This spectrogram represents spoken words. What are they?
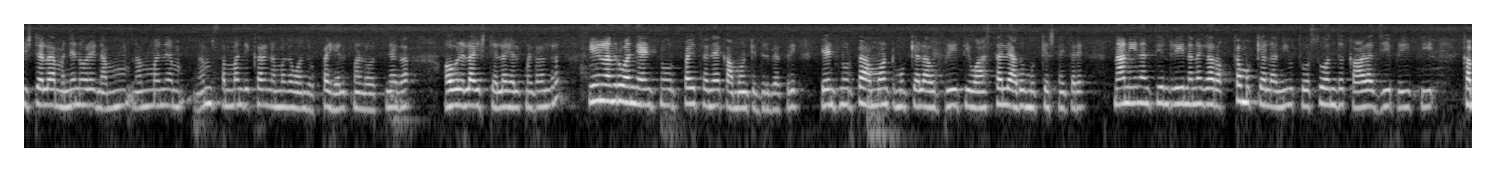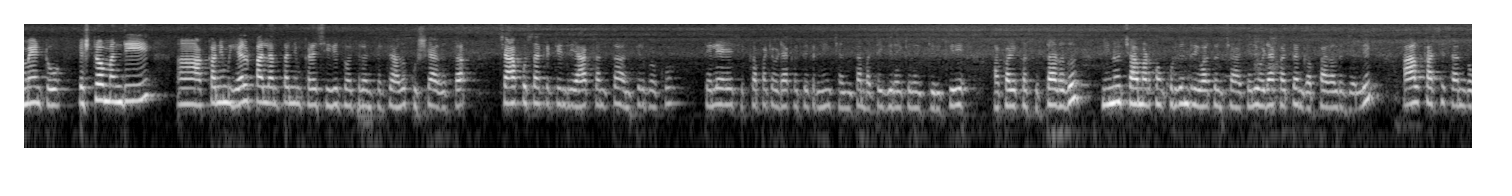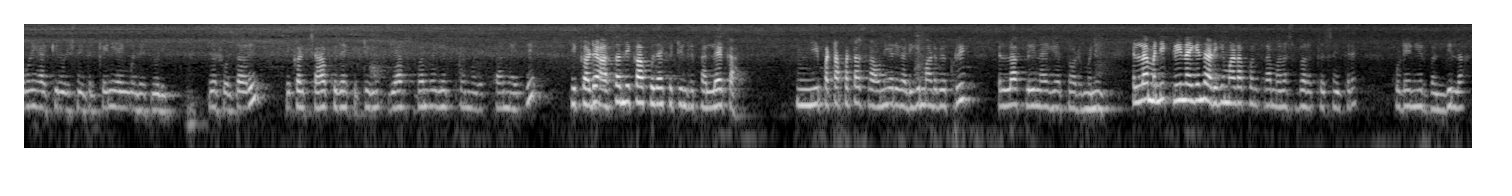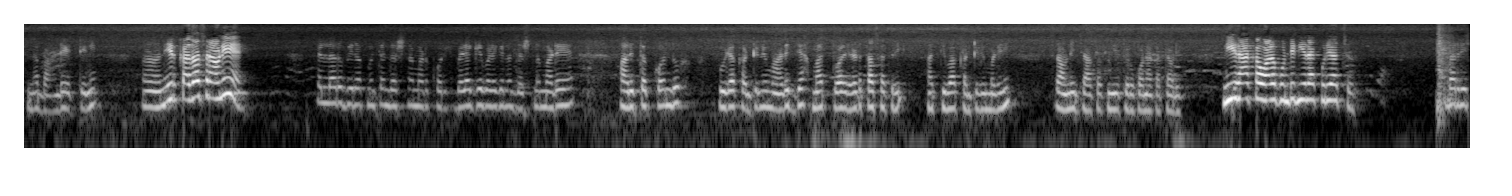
ಇಷ್ಟೆಲ್ಲ ಮನೆಯವ್ರೆ ನಮ್ಮ ನಮ್ಮ ಮನೆ ನಮ್ಮ ಸಂಬಂಧಿಕರ ನಮಗೆ ಒಂದು ರೂಪಾಯಿ ಹೆಲ್ಪ್ ಮಾಡೋ ಹೊತ್ತಿನಾಗ ಅವರೆಲ್ಲ ಇಷ್ಟೆಲ್ಲ ಹೆಲ್ಪ್ ಮಾಡ್ಯಾರಂದ್ರೆ ಏನಿಲ್ಲಂದ್ರೆ ಒಂದು ಎಂಟುನೂರು ರೂಪಾಯಿ ಸನಿಯಕ್ಕೆ ಅಮೌಂಟ್ ಇದ್ದಿರ್ಬೇಕು ರೀ ಎಂಟುನೂರು ರೂಪಾಯಿ ಅಮೌಂಟ್ ಮುಖ್ಯ ಅಲ್ಲ, ಅವ್ರ ಪ್ರೀತಿ ವಾಸ್ತಲ್ಯ ಅದು ಮುಖ್ಯ ಸ್ನೇಹಿತರೆ. ನಾನು ಏನಂತೀನಿ ರೀ ನನಗೆ ರೊಕ್ಕ ಮುಖ್ಯ ಅಲ್ಲ. ನೀವು ತೋರಿಸೋ ಒಂದು ಕಾಳಜಿ, ಪ್ರೀತಿ, ಕಮೆಂಟು, ಎಷ್ಟೋ ಮಂದಿ ಅಕ್ಕ ನಿಮ್ಗೆ ಹೆಲ್ಪ್ ಅಲ್ಲ ಅಂತ ನಿಮ್ಮ ಕಡೆ ಸಿಗಿತು ಅಂತಿರ್ತೀವಿ ಅದು ಖುಷಿ ಆಗುತ್ತೆ? ಚಾ ಕುಸಾಕಿಟ್ಟಿನಿ ರೀ ಯಾಕಂತ ಅಂತಿರ್ಬೇಕು. ತಲೆ ಸಿಕ್ಕಾಪಟ್ಟೆ ಹೊಡ್ಯಾಕತ್ತೈತ್ರಿ. ನೀನು ಚಂದ ಬಟ್ಟೆ ಗಿರಾಕಿದ ಕಿರಿಕಿರಿ ಆ ಕಡೆ ಸುತ್ತಾಡೋದು. ನೀನು ಚಾ ಮಾಡ್ಕೊಂಡು ಕುಡ್ದಿನಿ ರೀ ಇವತ್ತೊಂದು ಚಾ. ತಲೆ ಹೊಡ್ಯಾಕತ್ತ ಗಪ್ಪಾಗಲ್ರಿ ಜಲ್ದಿ. ಹಾಲು ಕಾಸಿ ಸಣ್ಣ ಬೊಗಣಿ ಹಾಕಿ ನೋಡಿ ಸ್ನೇಹಿತರೆ ಕೆಣಿ ಹೆಂಗೆ ಬಂದೈತೆ ನೋಡಿ. ಇದು ಸುಡ್ತಾವ್ರಿ ಈ ಕಡೆ ಚಹಾ ಕುದಿಯಕ್ಕೆ ಇಟ್ಟಿನಿ. ಗ್ಯಾಸ್ ಬಂದು ನೋಡಿ ಸಣ್ಣ ಐತಿ. ಈ ಕಡೆ ಅಸಂದಿಕಾಯಿ ಕುದಿಯಕ್ಕೆ ಇಟ್ಟಿನಿ ರೀ ಪಲ್ಯಕ. ಹ್ಮ್, ಈ ಪಟ ಪಟ ಶ್ರಾವಣಿಯರಿಗೆ ಅಡುಗೆ ಮಾಡಬೇಕು ರೀ. ಎಲ್ಲ ಕ್ಲೀನ್ ಐತೆ ನೋಡಿರಿ ಮನೆ. ಎಲ್ಲ ಮನೆ ಕ್ಲೀನ್ ಆಗಿಂದ ಅಡುಗೆ ಮಾಡೋಕ್ಕೊಂಥರ ಒಂಥರ ಮನಸ್ಸು ಬರುತ್ತೆ ಸ್ನೇಹಿತರೆ. ಕುಡಿಯೋ ನೀರು ಬಂದಿಲ್ಲ. ಇನ್ನು ಬಾಂಡೆ ಇಟ್ಟೀನಿ. ನೀರು ಕಾದ ಶ್ರಾವಣಿ? ಎಲ್ಲರೂ ಬೀರಪ್ಪನ ದರ್ಶನ ಮಾಡ್ಕೋರಿ. ಬೆಳಗ್ಗೆ ಬೆಳಗ್ಗೆನ ದರ್ಶನ ಮಾಡಿ ಮಾರಿ ತಕ್ಕೊಂಡು ವಿಡಿಯೋ ಕಂಟಿನ್ಯೂ ಮಾಡಿದ್ದೆ ಮತ್ತು ಎರಡು ತಾಸು ಆತ್ರಿ. ಮತ್ತು ಇವಾಗ ಕಂಟಿನ್ಯೂ ಮಾಡೀನಿ. ಶ್ರಾವಣಿ ಜಾಕಕ್ಕೆ ನೀರು ತುರ್ಕೊಳಕತ್ತಾವ್ರಿ ನೀರು ಹಾಕ, ಒಳಗೆ ಗುಂಡಿ ನೀರು ಹಾಕಿ ಕುರಿ ಬರ್ರಿ.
